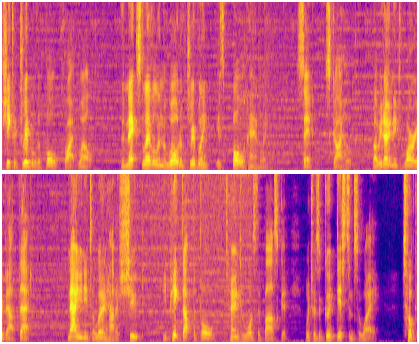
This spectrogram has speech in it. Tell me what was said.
she could dribble the ball quite well. The next level in the world of dribbling is ball handling, said Skyhook, but we don't need to worry about that. Now you need to learn how to shoot. He picked up the ball, turned towards the basket, which was a good distance away, took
